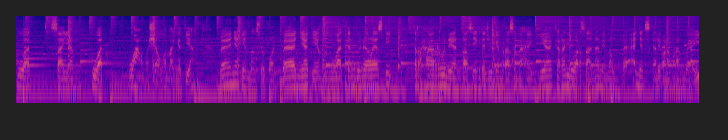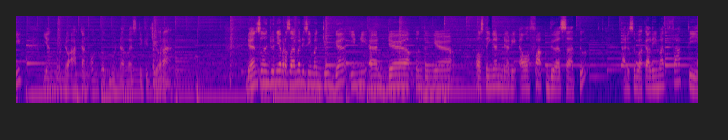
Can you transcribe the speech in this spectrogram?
kuat sayang kuat. Wow, Masya Allah banget ya. Banyak yang mensupport, banyak yang menguatkan Bunda Lesti terharu dan pastinya kita juga merasa bahagia karena di luar sana memang banyak sekali orang-orang baik yang mendoakan untuk Bunda Lesti Kejora. Dan selanjutnya persahabat disimak juga ini ada tentunya postingan dari Elfat21 ada sebuah kalimat Fatih,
